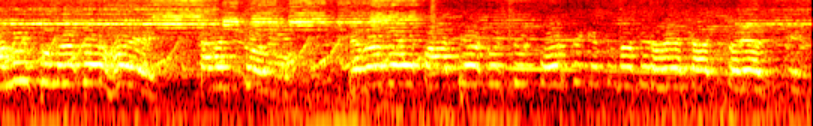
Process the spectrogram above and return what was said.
আমি তোমাদের হয়ে কাজ করব। যেভাবে পাঁচই আগস্টের পর থেকে তোমাদের হয়ে কাজ করে আসছি।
